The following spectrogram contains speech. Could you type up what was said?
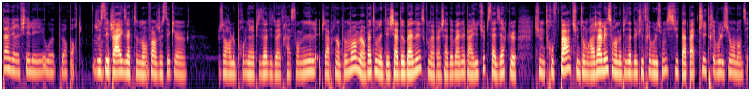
pas vérifié les... Ouais, peu importe. Je sais pas exactement. Enfin, je sais que genre le premier épisode, il doit être à 100 000, et puis après un peu moins, mais en fait, on était shadowbanné, ce qu'on appelle shadowbanné par YouTube, c'est-à-dire que tu ne trouves pas, tu ne tomberas jamais sur un épisode de Clit Révolution si tu tapes pas Clit Révolution en entier.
